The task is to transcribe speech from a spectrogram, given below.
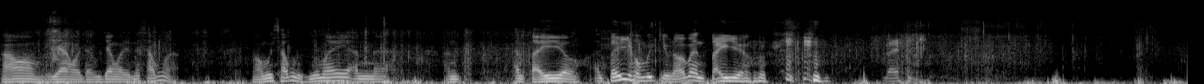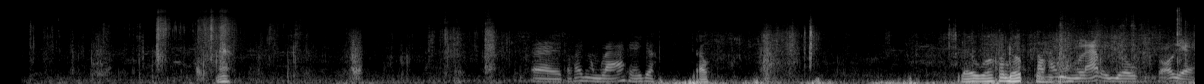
không ra ngoài ra ngoài đây nó sống à. Mà không biết sống được với mấy anh anh anh tỳ không? Anh tí không biết chịu nổi mấy anh tỳ không? Đây. Ê, tao thấy ngông lá kìa chưa nếu quá có đớp tao thấy lá bị vô rõ ràng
